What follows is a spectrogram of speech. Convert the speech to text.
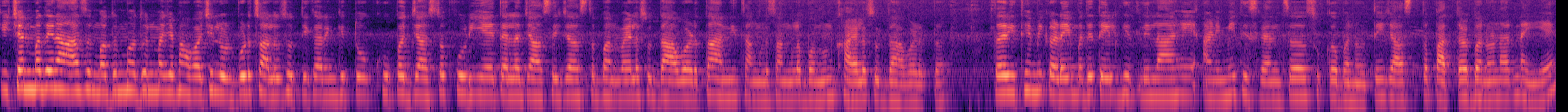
किचनमध्ये ना आज मधून मधून माझ्या भावाची लोटबोट चालूच होती कारण की तो खूपच जास्त फुडी आहे त्याला जास्तीत जास्त बनवायला सुद्धा आवडतं आणि चांगलं चांगलं बनवून खायला सुद्धा आवडतं. तर इथे मी कढईमध्ये तेल घेतलेलं आहे आणि मी तिसऱ्यांचं सुकं बनवते जास्त पातळ बनवणार नाही आहे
